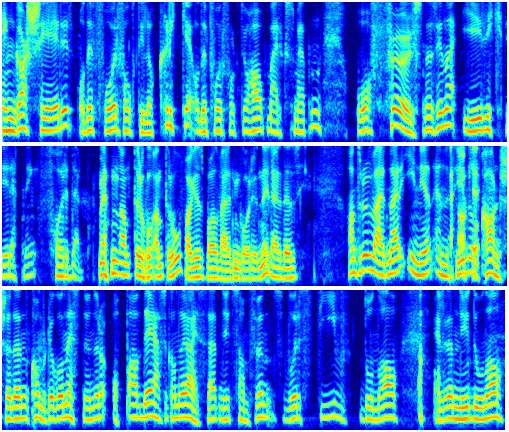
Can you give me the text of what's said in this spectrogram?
engasjerer, og det får folk til å klikke, og det får folk til å ha oppmerksomheten og følelsene sine i riktig retning for dem. Men han tror, han tror faktisk på at verden går under, er det det du sier? Han tror verden er inne i en endetid, okay. og kanskje den kommer til å gå nesten under, og opp av det så kan det reise seg et nytt samfunn hvor Steve Donald, eller en ny Donald,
